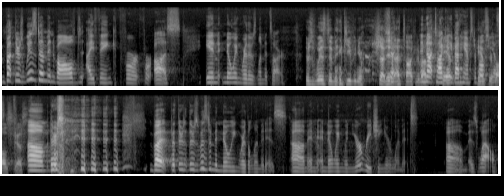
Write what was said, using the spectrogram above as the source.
but there's wisdom involved, I think, for for us in knowing where those limits are. There's wisdom in keeping your mouth shut and not talking about and not talking ham- about hamster balls, Hamster yes. balls, yes. Um, there's, but but there's there's wisdom in knowing where the limit is, um, and and knowing when you're reaching your limit, um, as well.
